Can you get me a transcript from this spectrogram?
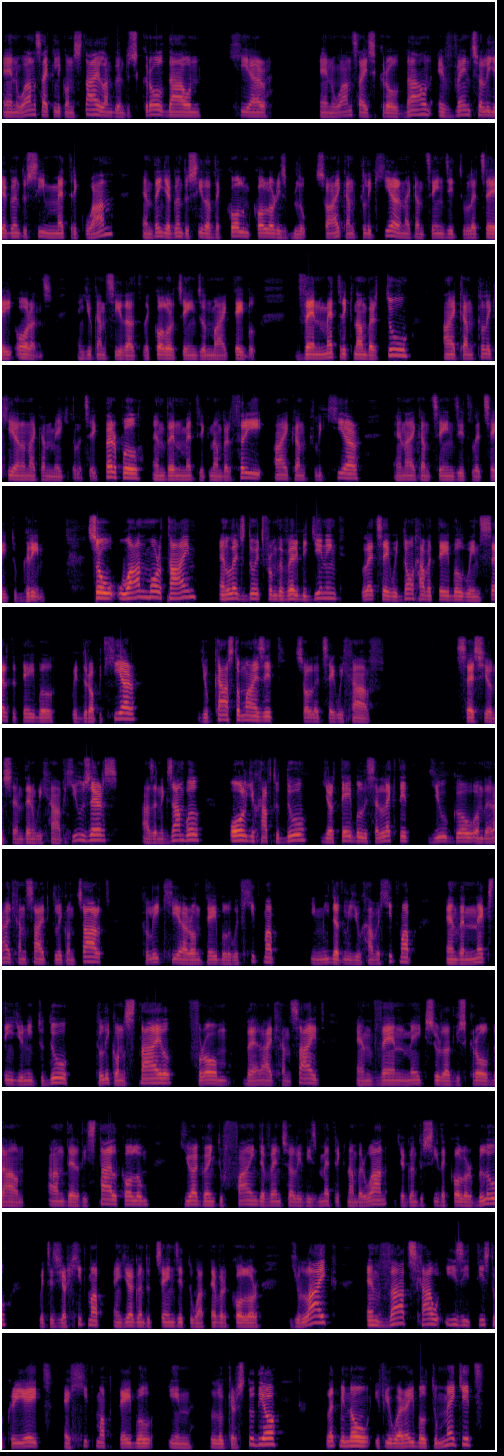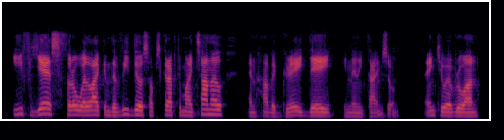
And once I click on style, I'm going to scroll down here and once I scroll down, eventually you're going to see metric one, and then you're going to see that the column color is blue. So I can click here and I can change it to, let's say, orange. And you can see that the color changed on my table. Then metric number two, I can click here and I can make it, let's say, purple. And then metric number three, I can click here and I can change it, let's say, to green. So one more time, and let's do it from the very beginning. Let's say we don't have a table, we insert a table, we drop it here, you customize it. So let's say we have sessions and then we have users as an example. All you have to do, your table is selected, you go on the right hand side, click on chart, click here on table with heat map. Immediately you have a heat map. And the next thing you need to do, click on style from the right hand side and then make sure that you scroll down under the style column. You are going to find eventually this metric number one. You're going to see the color blue which is your heat map and you're going to change it to whatever color you like. And that's how easy it is to create a heat map table in looker studio. Let me know if you were able to make it. If yes, throw a like in the video, subscribe to my channel, and have a great day in any time zone. Thank you, everyone.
